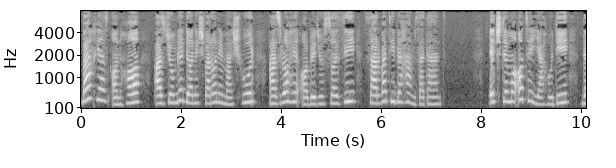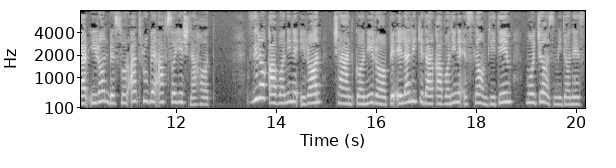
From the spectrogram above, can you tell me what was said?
برخی از آنها از جمله دانشوران مشهور از راه آبجوسازی ثروتی به هم زدند اجتماعات یهودی در ایران به سرعت رو به افزایش نهاد زیرا قوانین ایران چندگانی را به عللی که در قوانین اسلام دیدیم مجاز می‌دانست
